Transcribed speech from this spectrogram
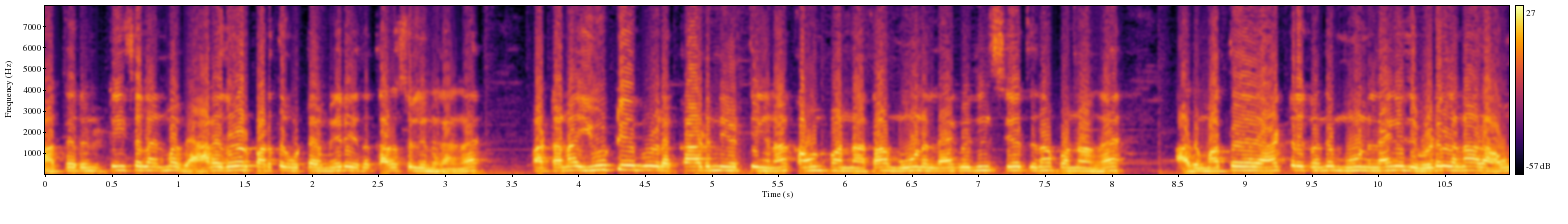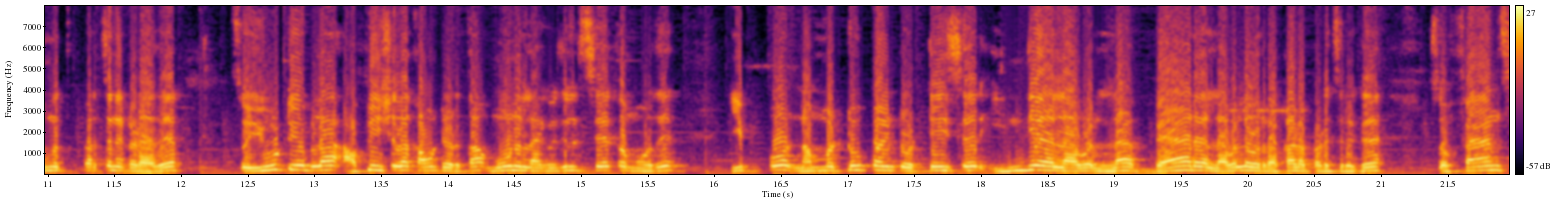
மற்ற ரெண்டு டீச்சர்லாம் என்னமோ வேற ஏதோ ஒரு படத்தை விட்ட மாரி ஏதோ கதை சொல்லியிருக்காங்க. பட் ஆனால் யூடியூப் ரெக்கார்டுன்னு எடுத்தீங்கன்னா கவுண்ட் பண்ணாக்கா மூணு லாங்குவேஜும் சேர்த்து தான் பண்ணுவாங்க. அது மற்ற ஆக்டருக்கு வந்து மூணு லாங்குவேஜ் விடலைன்னா அது அவங்க பிரச்சனை கிடையாது. ஸோ யூடியூப்ல அஃபிஷியலா கவுண்ட் எடுத்தா மூணு லாங்குவேஜில் சேர்க்கும் போது இப்போ நம்ம two point O teaser India லெவல்ல வேற லெவல்ல ஒரு ரெக்கார்டை படிச்சிருக்கு. ஸோ ஃபேன்ஸ்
